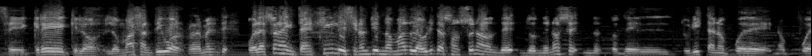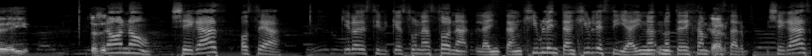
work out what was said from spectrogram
se cree que los, los más antiguos realmente, o las zonas intangibles, si no entiendo mal, ahorita son zonas donde donde no se donde el turista no puede no puede ir. Entonces, No, no, llegás, o sea, quiero decir que es una zona, la intangible, intangible sí, ahí no, no te dejan Claro. pasar. Llegás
